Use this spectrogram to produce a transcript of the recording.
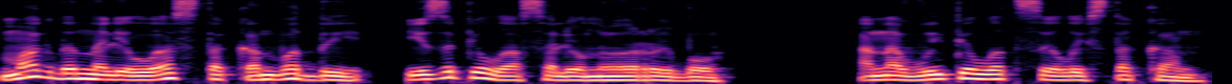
Магда налила стакан воды и запила соленую рыбу. Она выпила целый стакан.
